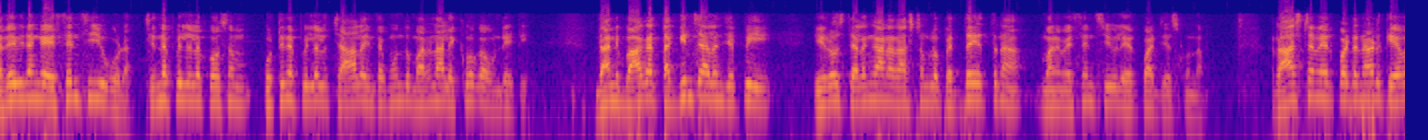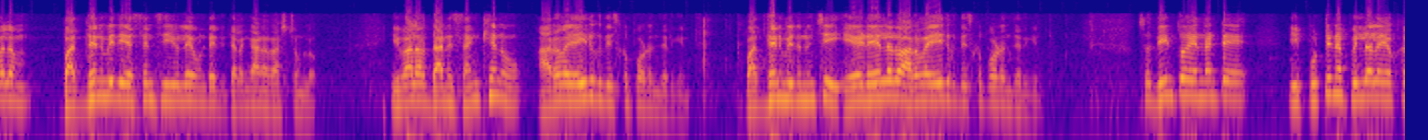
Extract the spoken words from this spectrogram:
అదేవిధంగా ఎస్ఎన్సియు కూడా చిన్నపిల్లల కోసం పుట్టిన పిల్లలు చాలా ఇంతకుముందు మరణాలు ఎక్కువగా ఉండేటి. దాన్ని బాగా తగ్గించాలని చెప్పి ఈరోజు తెలంగాణ రాష్ట్రంలో పెద్ద ఎత్తున మనం ఎస్ఎన్సియులు ఏర్పాటు చేసుకున్నాం. రాష్ట్రం ఏర్పడ్డ నాడు కేవలం పద్దెనిమిది ఎస్ఎన్సియులే ఉండేది తెలంగాణ రాష్ట్రంలో. ఇవాళ దాని సంఖ్యను అరవై ఐదుకు తీసుకుపోవడం జరిగింది. పద్దెనిమిది నుంచి ఏడేళ్ళలో అరవై ఐదుకు తీసుకుపోవడం జరిగింది. సో దీంతో ఏంటంటే ఈ పుట్టిన పిల్లల యొక్క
